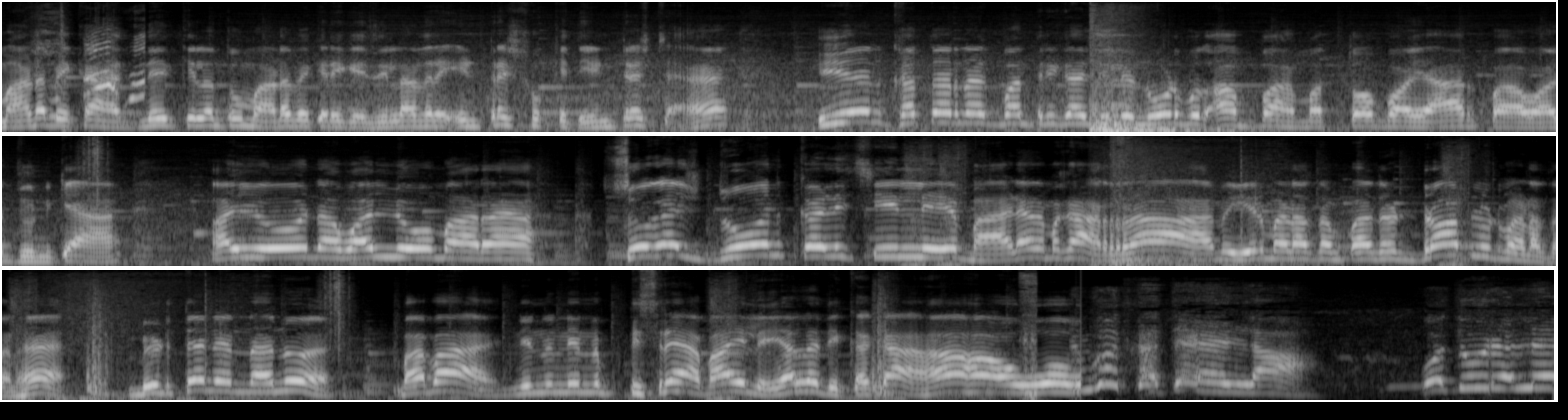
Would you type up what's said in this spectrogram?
ಮಾಡಬೇಕಾ? ಹದಿನೈದು ಕಿಲ್ ಅಂತೂ ಮಾಡಬೇಕ್ರಿ ಗೈಸ್ ಇಲ್ಲ ಅಂದ್ರೆ ಇಂಟ್ರೆಸ್ಟ್ ಹೋಗ್ತೈತಿ ಇಂಟ್ರೆಸ್ಟ್ ಏನ್ ಖತರ್ನಾಕ್ ಬಂತ್ರಿ ಗೈಸ್ ಇಲ್ಲಿ ನೋಡ್ಬೋದು. ಅಬ್ಬ ಮತ್ತೊಬ್ಬ ಯಾರಪ್ಪ ಅವ ಜುನ್ಕ್ಯಾ? ಅಯ್ಯೋ ನಾವ್ ಅಲ್ಲೋ ಮಾರ. ಸೊ ಗೈಸ್ ಡ್ರೋನ್ ಕಳಿಸಿ ಇಲ್ಲಿ ಬಾಡ್ಯಾನ ಮಗ ಆರಾಮ ಏನ್ ಮಾಡತ್ತಪ್ಪ ಅಂದ್ರೆ ಡ್ರಾಪ್ ಲೂಟ್ ಮಾಡತ್ತಾನ ಹಾ? ಬಿಡ್ತೇನೆ ನಾನು. ಬಾಬಾ ನಿನ್ನ ನಿನ್ನ ಪಿಸ್ರೆ ಬಾ ಇಲ್ಲಿ. ಎಲ್ಲದಿ ಕಕ್ಕ ಹಾ ಹಾ ಓ. ಕತೆ ಹೇಳ. ಒಂದೂರಲ್ಲೇ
